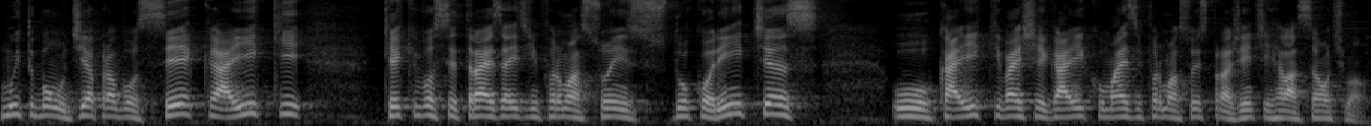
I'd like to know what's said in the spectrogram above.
Muito bom dia para você, Kaique. O que, que você traz aí de informações do Corinthians? O Kaique vai chegar aí com mais informações para a gente em relação ao Timão.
